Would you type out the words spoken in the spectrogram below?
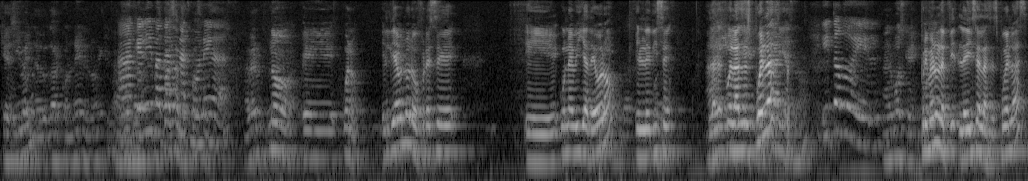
Que se iban a dudar con él, ¿no? Ah, que le iba a dar Pásale, unas pásale. monedas. A ver, No, eh, bueno, el diablo le ofrece eh, una villa de oro y le dice, las, pues, las espuelas. Y todo el... Al bosque. primero le, le dice las espuelas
